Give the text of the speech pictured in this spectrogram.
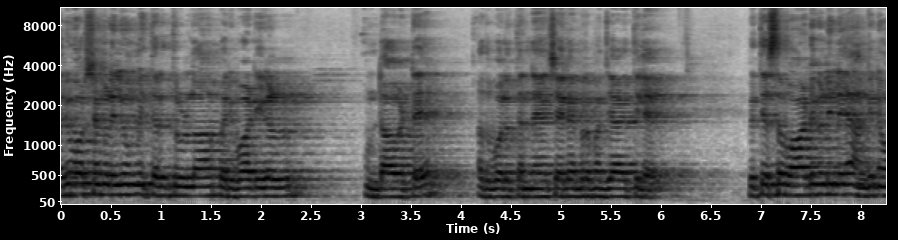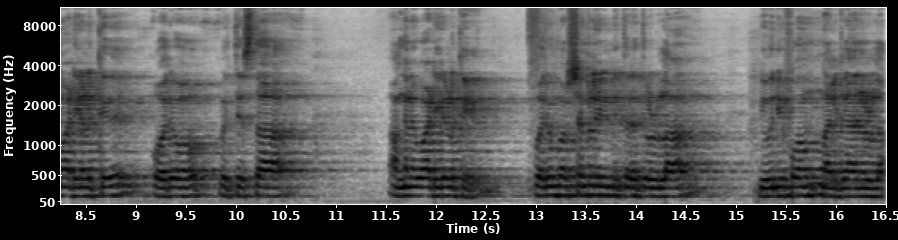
വരും വർഷങ്ങളിലും ഇത്തരത്തിലുള്ള പരിപാടികൾ ഉണ്ടാവട്ടെ. അതുപോലെ തന്നെ ചേലേമ്പ്ര പഞ്ചായത്തിലെ വ്യത്യസ്ത വാർഡുകളിലെ അംഗനവാടികൾക്ക് ഓരോ വ്യത്യസ്ത അംഗനവാടികൾക്ക് വരും വർഷങ്ങളിൽ ഇത്തരത്തിലുള്ള യൂണിഫോം നൽകാനുള്ള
